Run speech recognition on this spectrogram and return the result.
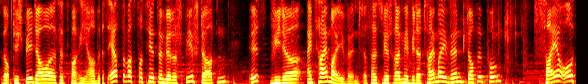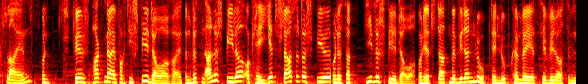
So, die Spieldauer ist jetzt variabel. Das erste, was passiert, wenn wir das Spiel starten, ist wieder ein Timer-Event. Das heißt, wir schreiben hier wieder Timer-Event, Doppelpunkt, Fire all Clients und wir packen da einfach die Spieldauer rein. Dann wissen alle Spieler, okay, jetzt startet das Spiel und es hat diese Spieldauer. Und jetzt starten wir wieder einen Loop. Den Loop können wir jetzt hier wieder aus dem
